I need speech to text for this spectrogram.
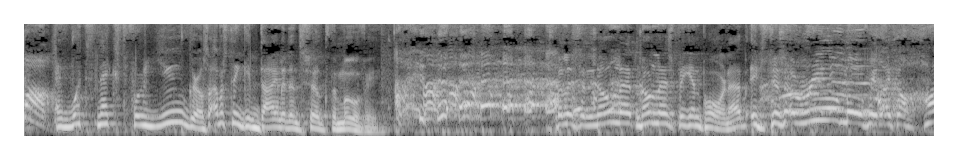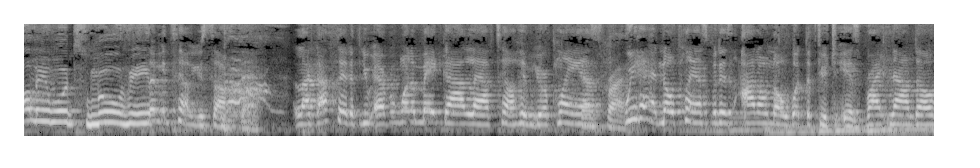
want. And what's next for you girls? I was thinking Diamond and Silk, the movie. but listen, no, le- no lesbian porn. Huh? It's just a real movie, like a Hollywood movie. Let me tell you something. Like I said, if you ever want to make God laugh, tell him your plans. That's right. We had no plans for this. I don't know what the future is. Right now, though,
